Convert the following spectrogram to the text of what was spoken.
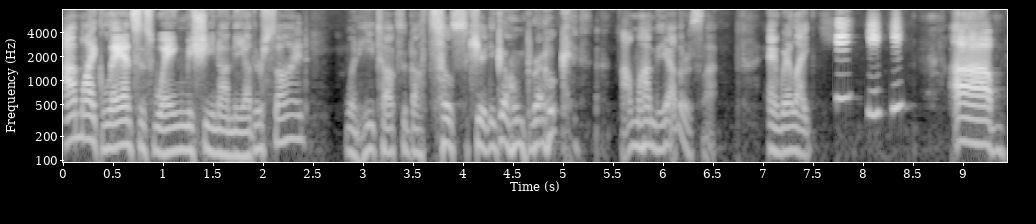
I'm like Lance's weighing machine on the other side when he talks about Social Security going broke. I'm on the other side, and we're like, um,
